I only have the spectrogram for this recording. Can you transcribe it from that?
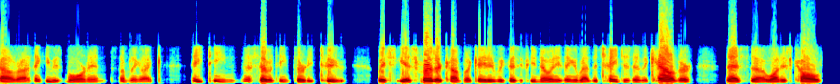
calendar. I think he was born in something like 18, uh, 1732, which gets further complicated because if you know anything about the changes in the calendar, that's uh, what is called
